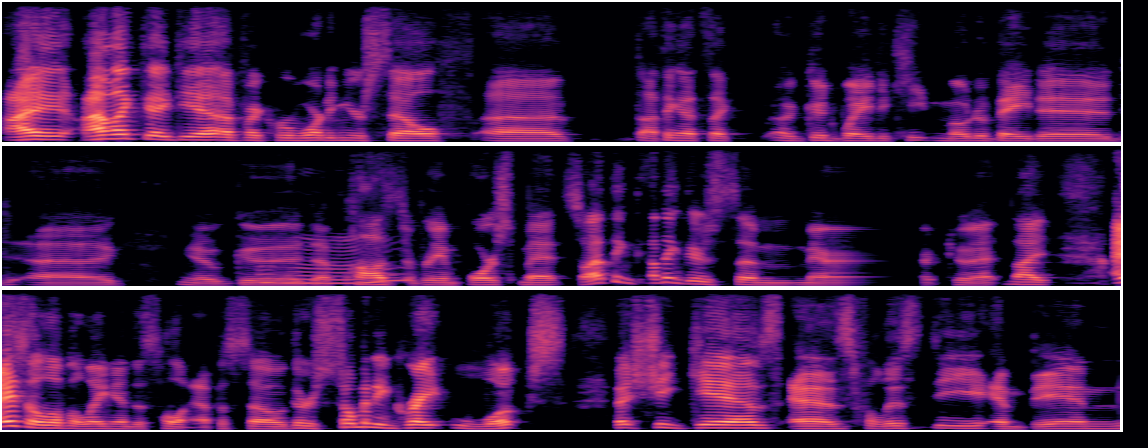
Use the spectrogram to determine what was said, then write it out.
I I like the idea of like rewarding yourself. Uh, I think that's like a good way to keep motivated. Uh, you know, good uh, Mhm. positive reinforcement. So I think I think there's some merit to it. And I I just love Elena in this whole episode. There's so many great looks that she gives as Felicity and Ben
